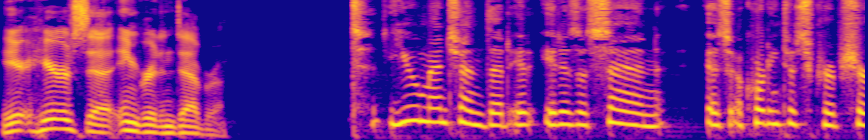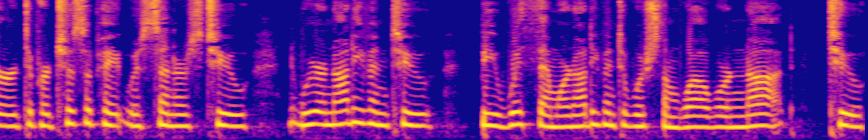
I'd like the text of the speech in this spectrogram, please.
Here, here's uh, Ingrid and Deborah. You mentioned that it, it is a sin is according to scripture to participate with sinners to we are not even to be with them. We're not even to wish them well. We're not to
